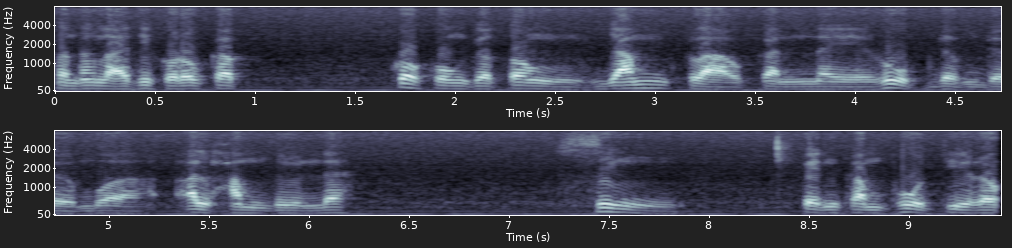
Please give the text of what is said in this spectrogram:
ท่านทั้งหลายที่เคารพครับ ก็คงจะต้องย้ำกล่าวกันในรูปเดิมๆว่า อัลฮัมดุลิลละซึ่งเป็นคำพูดที่เรา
